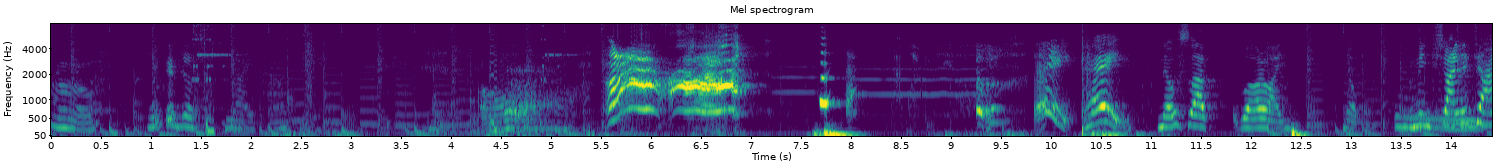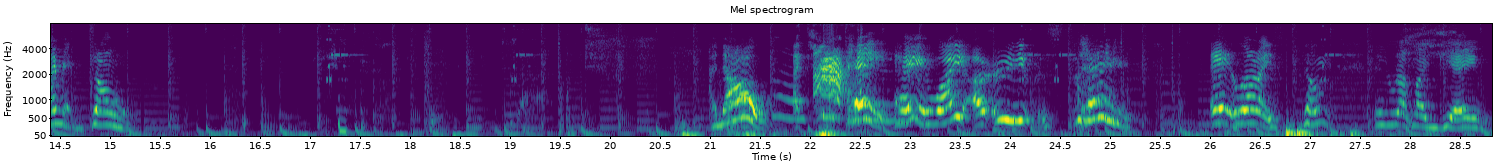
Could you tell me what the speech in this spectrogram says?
Oh, you could just fly past me. Oh. Hey, hey! No slap, Lorelai. No. I mean, Shiny Diamond. Don't. I know. I, ah, hey, hey, why are you? Hey, hey, Lorelai, don't interrupt my game.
